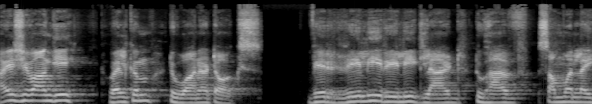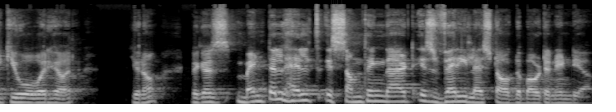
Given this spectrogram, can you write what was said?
Hi, Shivangi. Welcome to Vana Talks. We're really, really glad to have someone like you over here, you know, because mental health is something that is very less talked about in India.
